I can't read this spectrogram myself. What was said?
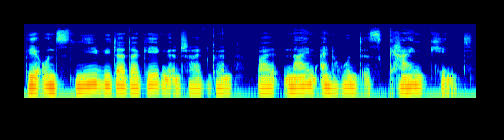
wir uns nie wieder dagegen entscheiden können, weil nein, ein Hund ist kein Kind.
